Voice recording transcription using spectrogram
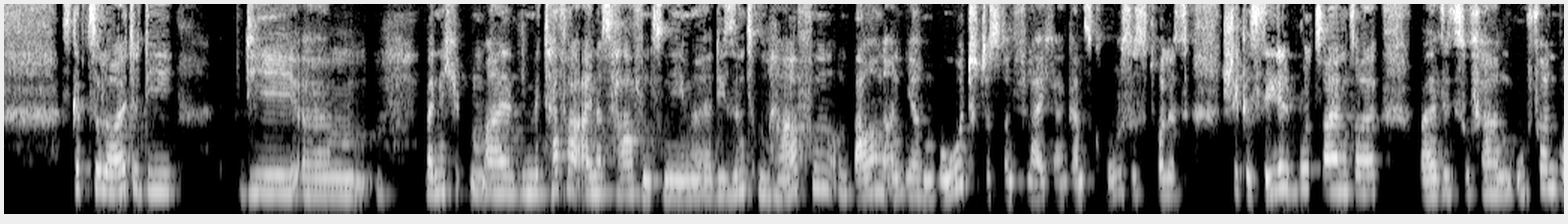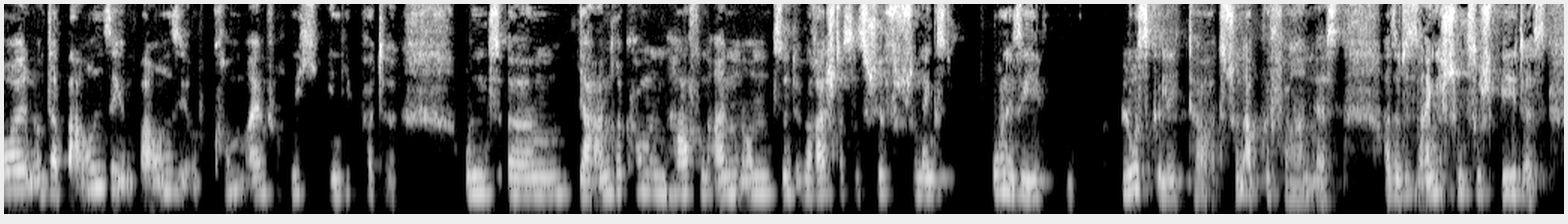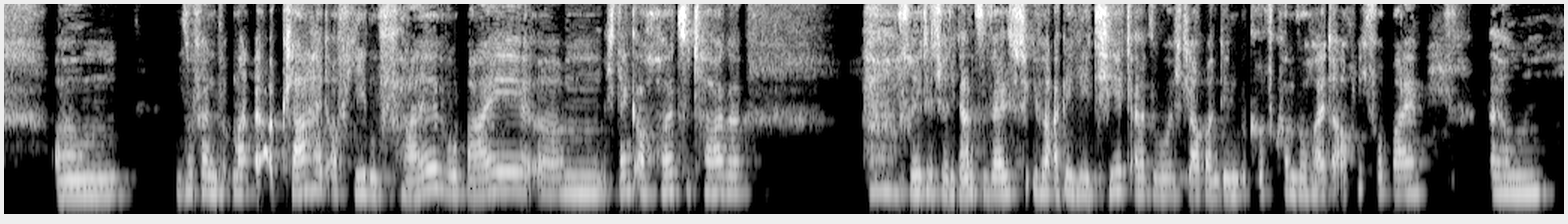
es gibt so Leute, die die, ähm, wenn ich mal die Metapher eines Hafens nehme, die sind im Hafen und bauen an ihrem Boot, das dann vielleicht ein ganz großes, tolles, schickes Segelboot sein soll, weil sie zu fernen Ufern wollen. Und da bauen sie und bauen sie und kommen einfach nicht in die Pötte. Und ähm, ja, andere kommen im Hafen an und sind überrascht, dass das Schiff schon längst ohne sie losgelegt hat, schon abgefahren ist. Also dass es eigentlich schon zu spät ist. Ähm, Insofern äh, Klarheit auf jeden Fall, wobei ähm, ich denke auch heutzutage, es redet ja die ganze Welt über Agilität, also ich glaube, an dem Begriff kommen wir heute auch nicht vorbei. Ähm,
